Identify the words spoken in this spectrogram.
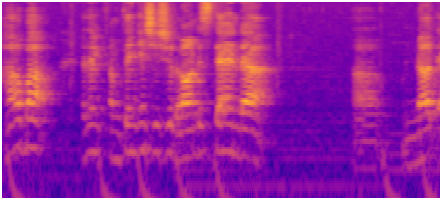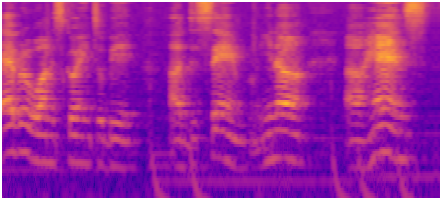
how about I think I'm thinking she should understand that uh, not everyone is going to be uh, the same. You know, uh, hence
